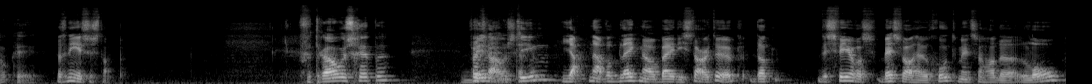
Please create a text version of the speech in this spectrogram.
Oké. Dat is een eerste stap. Vertrouwen scheppen. Binnen team. Ja, nou wat bleek nou bij die start-up? Dat de sfeer was best wel heel goed. Mensen hadden lol.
